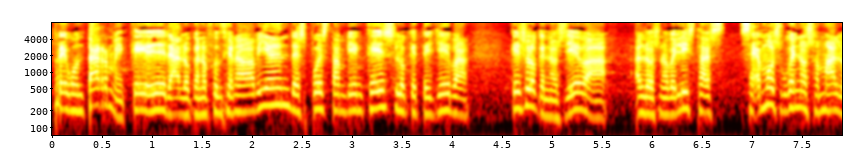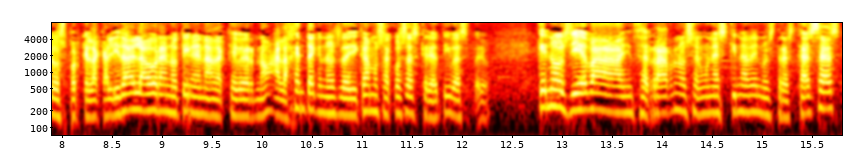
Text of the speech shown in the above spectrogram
preguntarme qué era lo que no funcionaba bien, después también qué es lo que te lleva, qué es lo que nos lleva a los novelistas, seamos buenos o malos, porque la calidad de la obra no tiene nada que ver, ¿no? A la gente que nos dedicamos a cosas creativas, pero ¿Qué nos lleva a encerrarnos en una esquina de nuestras casas,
